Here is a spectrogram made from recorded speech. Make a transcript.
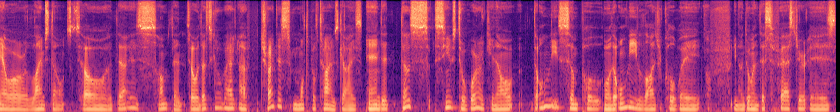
or limestones so that is something. So let's go back. I've tried this multiple times guys and it does seems to work you know. The only simple or the only logical way of you know doing this faster is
